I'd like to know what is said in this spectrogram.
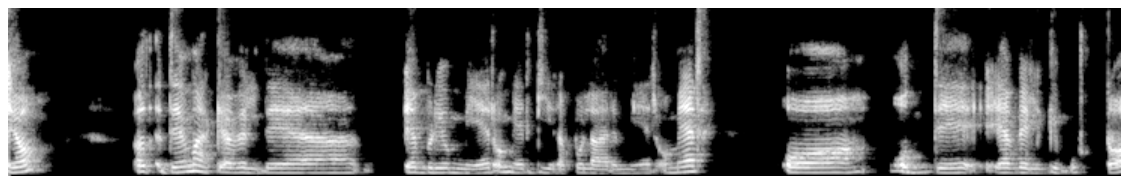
Ja. Og det merker jeg veldig Jeg blir jo mer og mer gira på å lære mer og mer. Og, og Mm. det jeg velger bort da,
